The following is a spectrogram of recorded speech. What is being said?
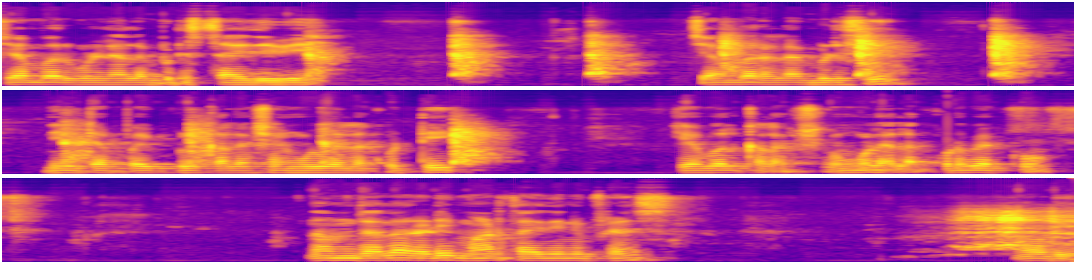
ಚೇಂಬರ್ಗಳ್ನೆಲ್ಲ ಬಿಡಿಸ್ತಾ ಇದ್ದೀವಿ. ಚೇಂಬರೆಲ್ಲ ಬಿಡಿಸಿ ನೀಟಾಗಿ ಪೈಪ್ಗಳು ಕಲೆಕ್ಷನ್ಗಳೆಲ್ಲ ಕೊಟ್ಟು ಕೇಬಲ್ ಕಲೆಕ್ಷನ್ಗಳೆಲ್ಲ ಕೊಡಬೇಕು. ನಮ್ಮದೆಲ್ಲ ರೆಡಿ ಮಾಡ್ತಾಯಿದ್ದೀನಿ ಫ್ರೆಂಡ್ಸ್ ನೋಡಿ.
